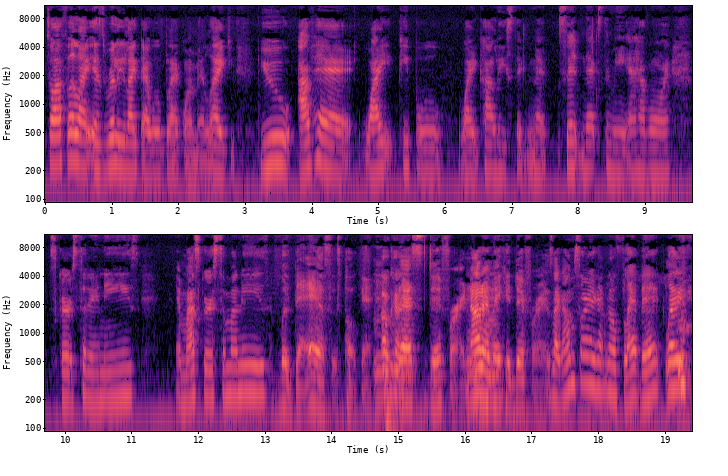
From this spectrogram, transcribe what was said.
So I feel like it's really like that with black women. Like, you, I've had white people, white colleagues sit, ne- sit next to me and have on skirts to their knees, and my skirts to my knees, but the ass is poking. Okay. That's different. Now that Mhm. make it different. It's like I'm sorry, I got no flat back. Like you what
